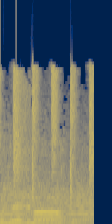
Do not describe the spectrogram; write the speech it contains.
넘어지지 마.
